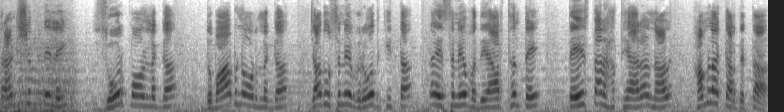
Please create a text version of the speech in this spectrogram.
ਫਰੈਂਡਸ਼ਿਪ ਦੇ ਲਈ ਜ਼ੋਰ ਪਾਉਣ ਲੱਗਾ ਦਬਾਅ ਬਣਾਉਣ ਲੱਗਾ ਜਦ ਉਸਨੇ ਵਿਰੋਧ ਕੀਤਾ ਤਾਂ ਇਸਨੇ ਵਿਦਿਆਰਥਣ ਤੇ ਤੇਜ਼ਧਾਰ ਹਥਿਆਰਾਂ ਨਾਲ ਹਮਲਾ ਕਰ ਦਿੱਤਾ।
